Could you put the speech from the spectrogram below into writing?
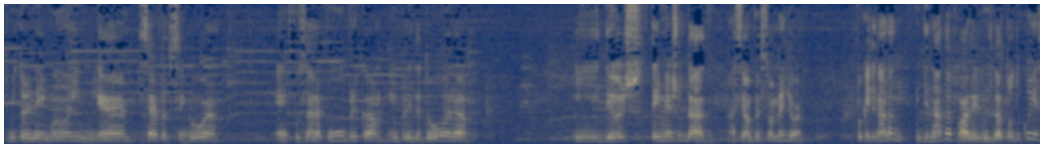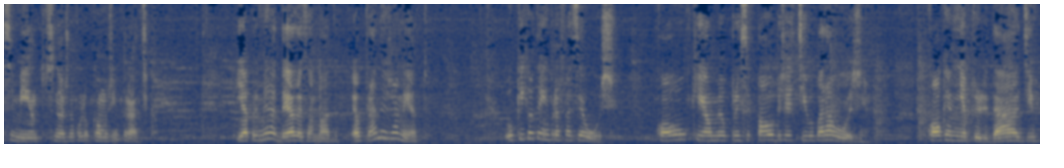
que me tornei mãe, mulher, serva do Senhor, é, funcionária pública, empreendedora, e Deus tem me ajudado a ser uma pessoa melhor. Porque de nada, de nada vale Ele nos dar todo o conhecimento se nós não colocamos em prática. E a primeira delas, amado, é o planejamento. O que, que eu tenho para fazer hoje? Qual que é o meu principal objetivo para hoje? Qual que é a minha prioridade?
